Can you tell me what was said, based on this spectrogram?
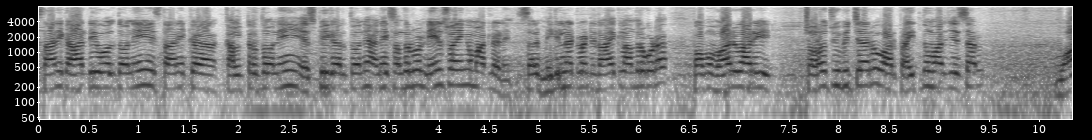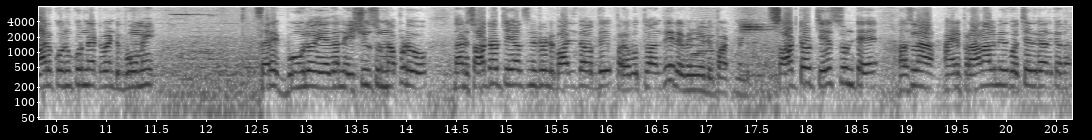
స్థానిక ఆర్డీఓలతోని స్థానిక కలెక్టర్తోని ఎస్పీ గారితోని అనేక సందర్భాలు నేను స్వయంగా మాట్లాడాను. సరే మిగిలినటువంటి నాయకులందరూ కూడా పాపం వారి వారి చొరవ చూపించారు వారి ప్రయత్నం వారు చేశారు. వారు కొనుక్కున్నటువంటి భూమి సరే భూమిలో ఏదైనా ఇష్యూస్ ఉన్నప్పుడు దాన్ని సార్ట్అవుట్ చేయాల్సినటువంటి బాధ్యత ఉంది ప్రభుత్వానికి రెవెన్యూ డిపార్ట్మెంట్ సార్ట్అవుట్ చేస్తుంటే అసలు ఆయన ప్రాణాల మీదకి వచ్చేది కాదు కదా.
